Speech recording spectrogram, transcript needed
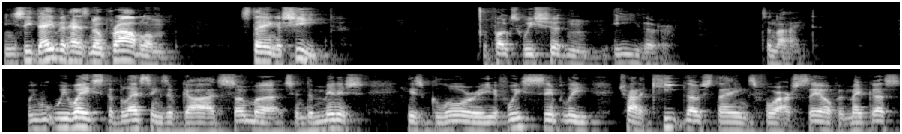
And you see, David has no problem staying a sheep. folks, we shouldn't either tonight. We, we waste the blessings of God so much and diminish His glory if we simply try to keep those things for ourselves and make us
